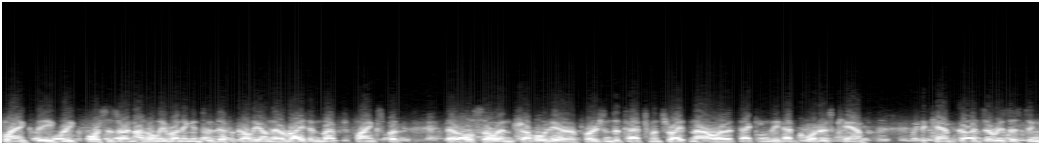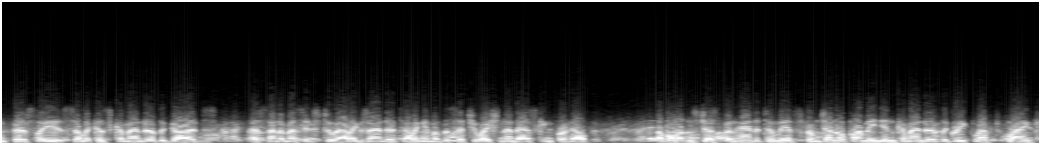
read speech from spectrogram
flank. The Greek forces are not only running into difficulty on their right and left flanks, but they're also in trouble here. Persian detachments right now are attacking the headquarters camp. The camp guards are resisting fiercely. Seleucus, commander of the guards, has sent a message to Alexander telling him of the situation and asking for help. A bulletin's just been handed to me. It's from General Parmenion, commander of the Greek left flank.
